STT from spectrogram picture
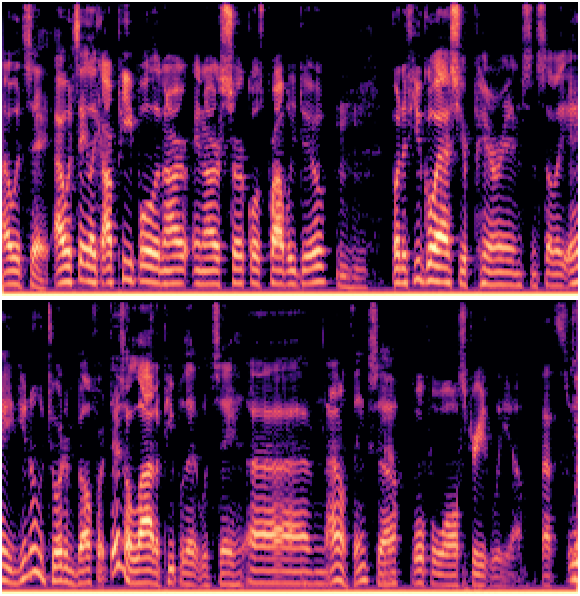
I would say. I would say like our people in our in our circles probably do. Mm-hmm. But if you go ask your parents and stuff like, hey, do you know Jordan Belfort? There's a lot of people that would say, uh, I don't think so. Wolf of Wall Street, Leo. That's where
